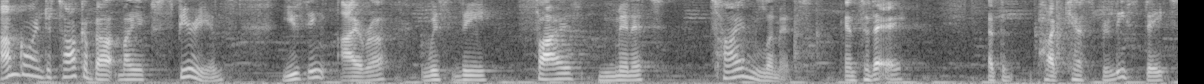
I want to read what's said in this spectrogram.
I'm going to talk about my experience using Aira with the five minute time limit. And today, at the podcast release date,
